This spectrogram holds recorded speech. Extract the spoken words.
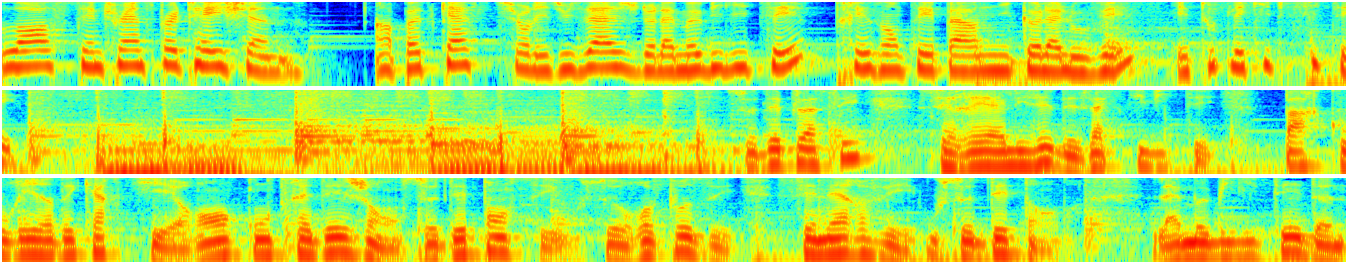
Lost in Transportation, un podcast sur les usages de la mobilité présenté par Nicolas Louvet et toute l'équipe citée. Se déplacer, c'est réaliser des activités, parcourir des quartiers, rencontrer des gens, se dépenser ou se reposer, s'énerver ou se détendre. La mobilité donne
